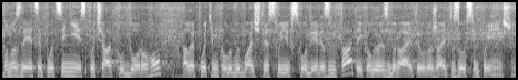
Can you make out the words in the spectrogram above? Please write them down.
воно здається по ціні спочатку дорого, але потім, коли ви бачите свої всходи і результати, і коли ви збираєте урожай, то зовсім по-іншому.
